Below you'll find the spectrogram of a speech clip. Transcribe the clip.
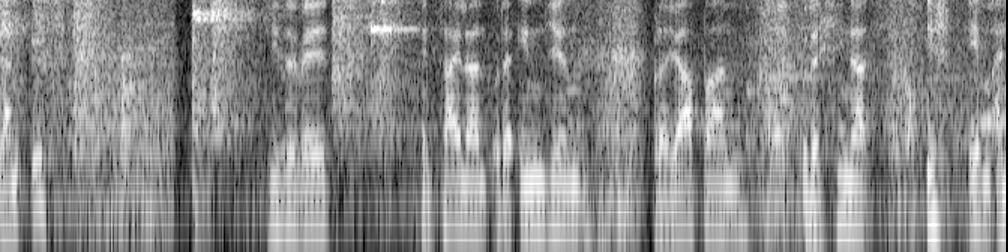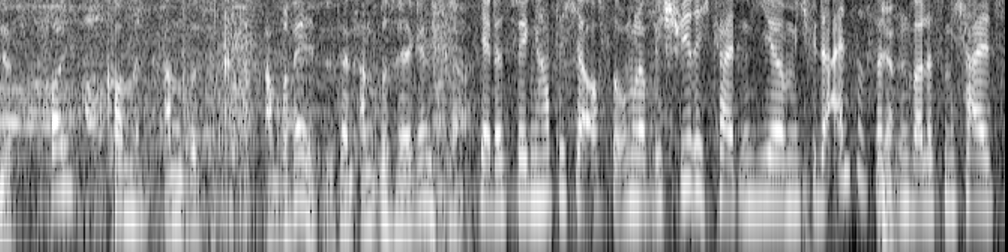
dann ist diese Welt in Thailand oder Indien oder Japan oder China ist eben eine vollkommen anderes, andere Welt. Es ist ein anderes Reagenzglas. Ja, deswegen hatte ich ja auch so unglaublich Schwierigkeiten hier, mich wieder einzufinden, Ja. weil es mich halt,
